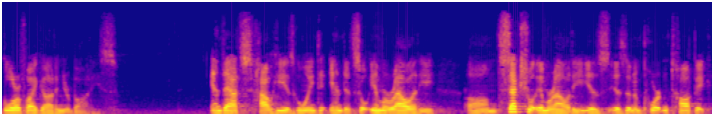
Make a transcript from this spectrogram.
glorify God in your bodies. And that's how he is going to end it. So, immorality um, sexual immorality is, is an important topic.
